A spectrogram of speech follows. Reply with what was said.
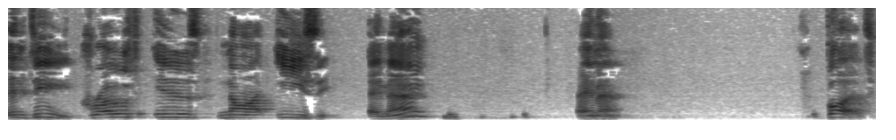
Indeed, growth is not easy. Amen? Amen. But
